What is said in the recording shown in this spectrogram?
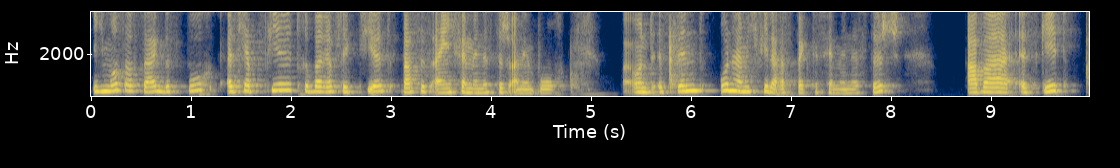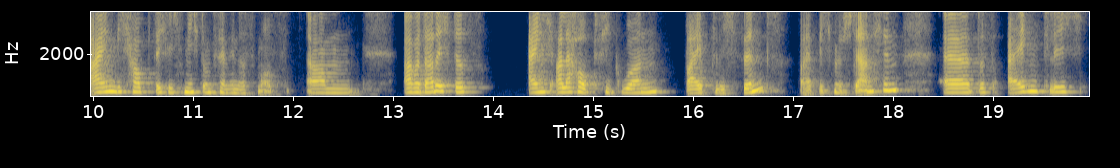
ich muss auch sagen, das Buch, also ich habe viel drüber reflektiert, was ist eigentlich feministisch an dem Buch. Und es sind unheimlich viele Aspekte feministisch aber es geht eigentlich hauptsächlich nicht um Feminismus. Ähm, aber dadurch, dass eigentlich alle Hauptfiguren weiblich sind, weiblich mit Sternchen, äh, dass eigentlich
